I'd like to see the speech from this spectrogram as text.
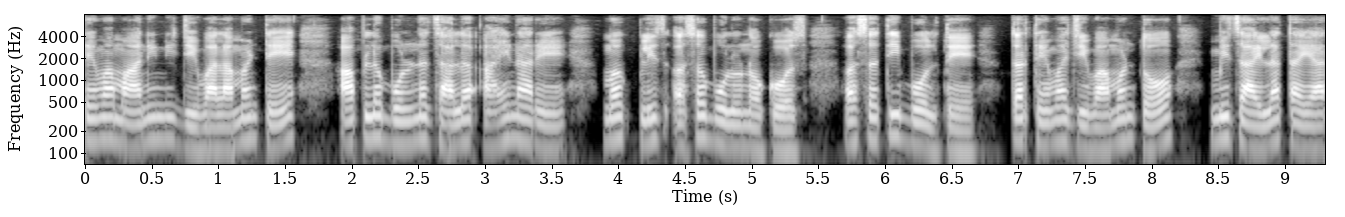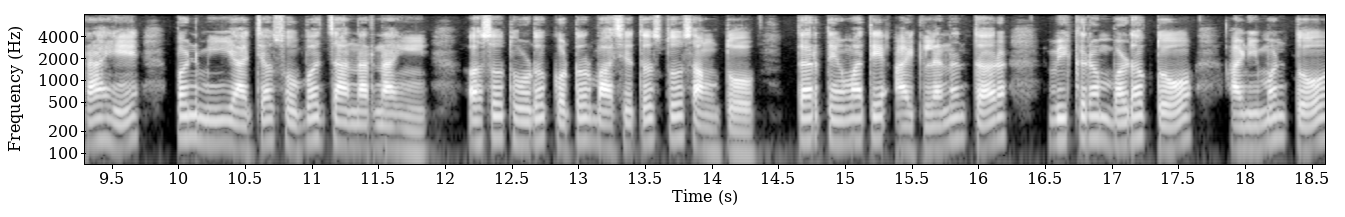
तेव्हा मानिनी जीवाला म्हणते आपलं बोलणं झालं आहे ना रे? मग प्लीज असं बोलू नकोस. असं ती बोलते. तर तेव्हा जीवा म्हणतो मी जायला तयार आहे पण मी याच्यासोबत जाणार नाही. असं थोडं कठोर भाषेतच तो सांगतो. तर तेव्हा ते ऐकल्यानंतर विक्रम भडकतो आणि म्हणतो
